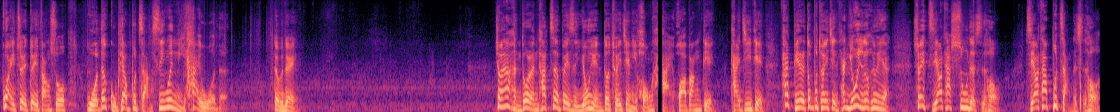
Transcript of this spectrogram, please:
怪罪对方说，我的股票不涨是因为你害我的。对不对？就像很多人，他这辈子永远都推荐你红海、华邦店、台积电，他别的都不推荐，他永远都推荐。所以只要他输的时候，只要他不涨的时候，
